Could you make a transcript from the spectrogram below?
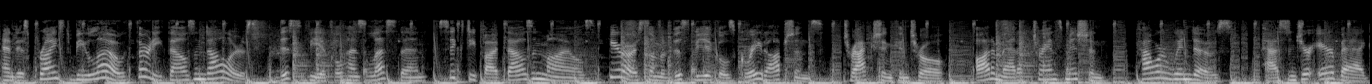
and is priced below $30,000. This vehicle has less than 65,000 miles. Here are some of this vehicle's great options. Traction control, automatic transmission, power windows, passenger airbag,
